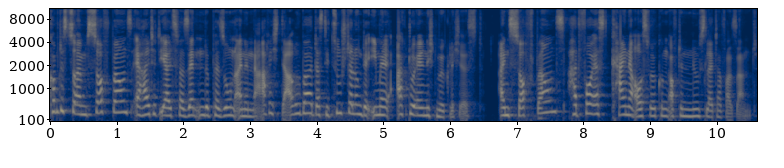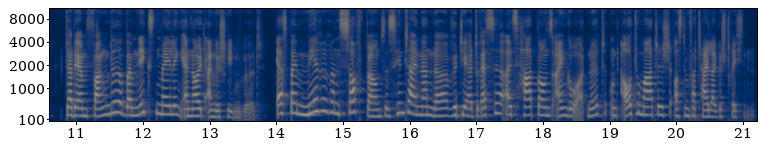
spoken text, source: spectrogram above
Kommt es zu einem Softbounce, erhaltet ihr als versendende Person eine Nachricht darüber, dass die Zustellung der E-Mail aktuell nicht möglich ist. Ein Softbounce hat vorerst keine Auswirkungen auf den Newsletterversand, da der Empfangende beim nächsten Mailing erneut angeschrieben wird. Erst bei mehreren Softbounces hintereinander wird die Adresse als Hardbounce eingeordnet und automatisch aus dem Verteiler gestrichen.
